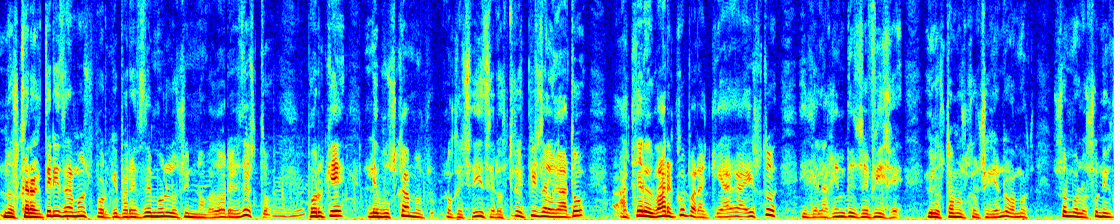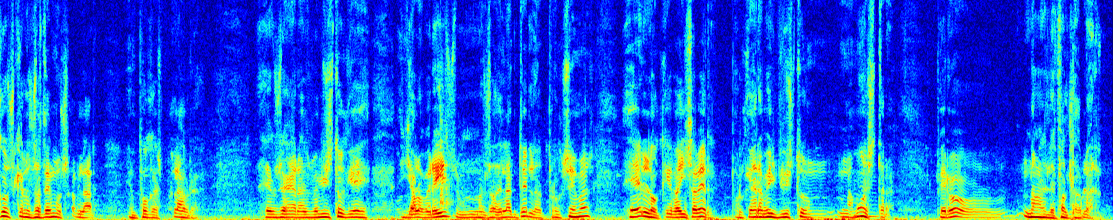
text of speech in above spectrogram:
nos caracterizamos porque parecemos los innovadores de esto, porque le buscamos lo que se dice, los tres pies del gato, aquel barco para que haga esto y que la gente se fije. Y lo estamos consiguiendo, vamos, somos los únicos que los hacemos hablar, en pocas palabras. O sea, ahora habéis visto que, ya lo veréis más adelante, en las próximas, eh, lo que vais a ver, porque ahora habéis visto una muestra, pero nada más le falta hablar.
